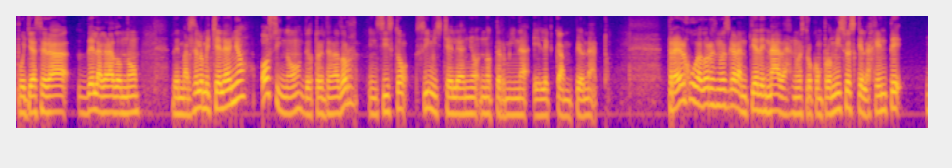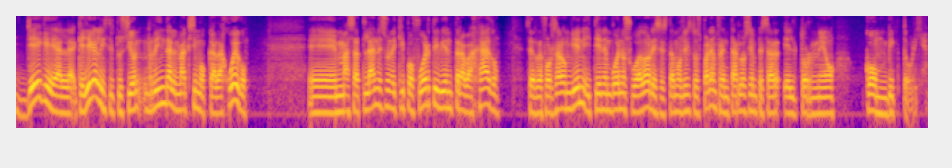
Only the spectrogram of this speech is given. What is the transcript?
pues ya será del agrado o no de Marcelo Michele Año o si no, de otro entrenador, insisto, si Michele Año no termina el campeonato. Traer jugadores no es garantía de nada. Nuestro compromiso es que la gente llegue a que llegue a la institución rinda al máximo cada juego. Eh, Mazatlán es un equipo fuerte y bien trabajado. Se reforzaron bien y tienen buenos jugadores. Estamos listos para enfrentarlos y empezar el torneo con victoria.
